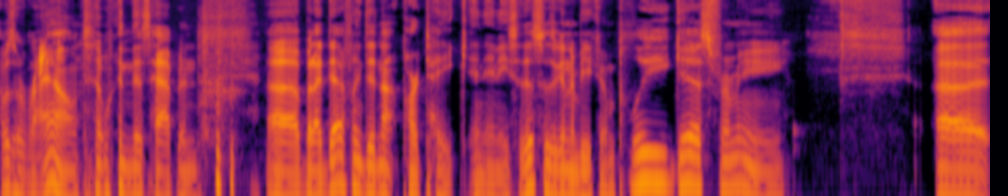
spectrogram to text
I was around when this happened, uh, but I definitely did not partake in any. So this is going to be a complete guess for me. Uh,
